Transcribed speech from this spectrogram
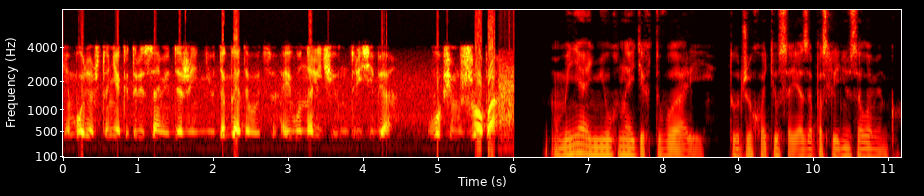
Тем более, что некоторые сами даже не догадываются о его наличии внутри себя. В общем, жопа. У меня нюх на этих тварей. Тут же ухватился я за последнюю соломинку.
